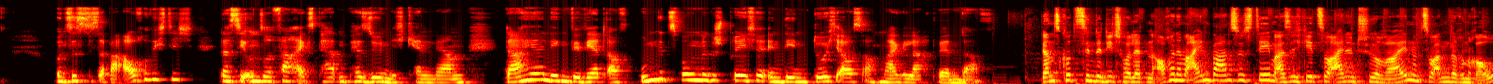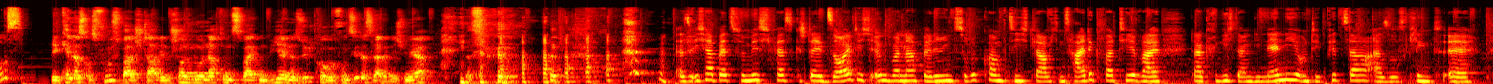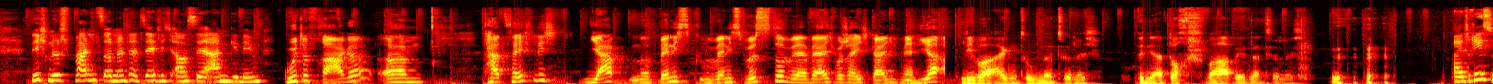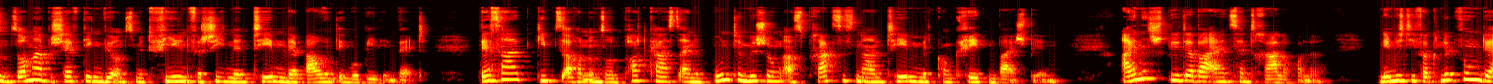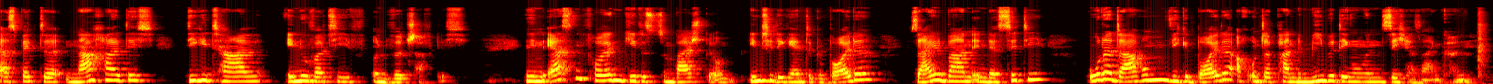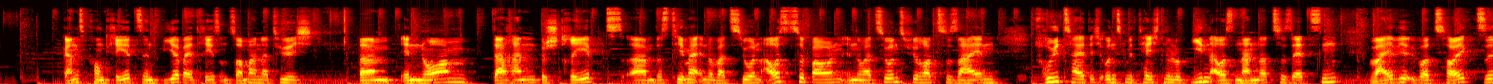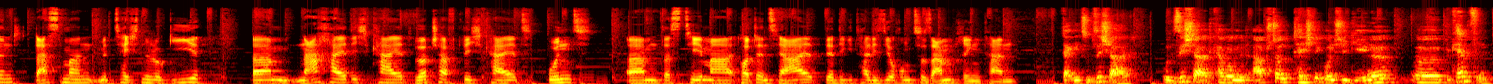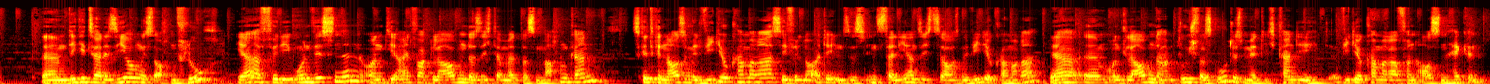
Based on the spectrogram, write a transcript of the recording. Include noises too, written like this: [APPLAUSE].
Uns ist es aber auch wichtig, dass Sie unsere Fachexperten persönlich kennenlernen. Daher legen wir Wert auf ungezwungene Gespräche, in denen durchaus auch mal gelacht werden darf. Ganz kurz sind denn die Toiletten auch in einem Einbahnsystem? Also ich gehe zur einen Tür rein und zur anderen raus? Wir kennen das aus Fußballstadien schon, nur nach dem zweiten Bier in der Südkurve funktioniert das leider nicht mehr. [LAUGHS] also ich habe jetzt für mich festgestellt, sollte ich irgendwann nach Berlin zurückkommen, ziehe ich glaube ich ins Heidequartier, weil da kriege ich dann die Nanny und die Pizza. Also es klingt äh, nicht nur spannend, sondern tatsächlich auch sehr angenehm. Gute Frage. Ähm, tatsächlich, ja, wenn ich es wenn ich's wüsste, wäre wär ich wahrscheinlich gar nicht mehr hier. Lieber Eigentum natürlich. Bin ja doch Schwabe natürlich. [LAUGHS] Bei Dres und Sommer beschäftigen wir uns mit vielen verschiedenen Themen der Bau- und Immobilienwelt. Deshalb gibt es auch in unserem Podcast eine bunte Mischung aus praxisnahen Themen mit konkreten Beispielen. Eines spielt dabei eine zentrale Rolle, nämlich die Verknüpfung der Aspekte nachhaltig, digital, innovativ und wirtschaftlich. In den ersten Folgen geht es zum Beispiel um intelligente Gebäude, Seilbahnen in der City oder darum, wie Gebäude auch unter Pandemiebedingungen sicher sein können. Ganz konkret sind wir bei Dres und Sommer natürlich ähm, enorm daran bestrebt, ähm, das Thema Innovation auszubauen, Innovationsführer zu sein, frühzeitig uns mit Technologien auseinanderzusetzen, weil wir überzeugt sind, dass man mit Technologie ähm, Nachhaltigkeit, Wirtschaftlichkeit und ähm, das Thema Potenzial der Digitalisierung zusammenbringen kann. Da geht es um Sicherheit. Und Sicherheit kann man mit Abstand, Technik und Hygiene äh, bekämpfen. Ähm, Digitalisierung ist auch ein Fluch, ja, für die Unwissenden und die einfach glauben, dass ich damit was machen kann. Es geht genauso mit Videokameras. Wie viele Leute installieren sich zu Hause eine Videokamera, ja, ähm, und glauben, da tue ich was Gutes mit. Ich kann die Videokamera von außen hacken.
